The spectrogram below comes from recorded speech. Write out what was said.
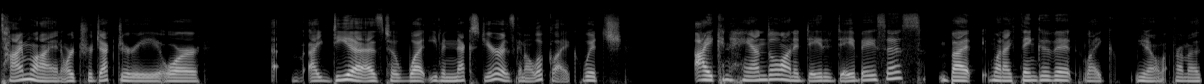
timeline or trajectory or uh, idea as to what even next year is going to look like, which I can handle on a day to day basis. But when I think of it like you know, from a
